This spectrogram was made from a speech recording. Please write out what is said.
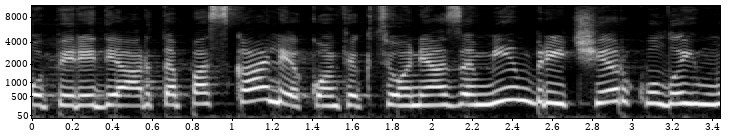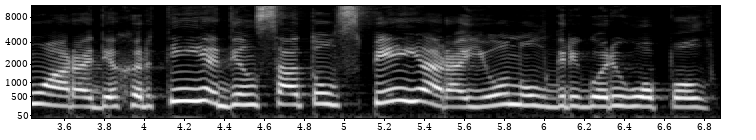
opere de artă pascale confecționează membrii Cercului Moara de Hârtie din satul Speia, raionul Grigoriopol.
